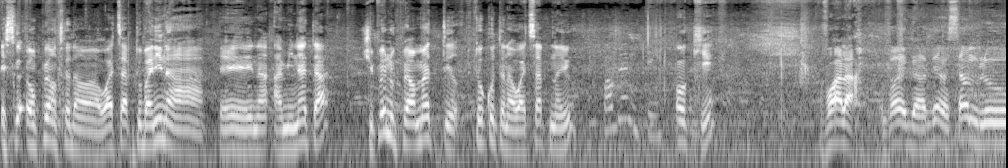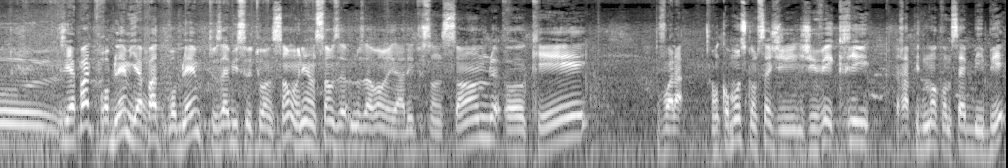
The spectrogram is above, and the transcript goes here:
Est-ce qu'on peut entrer dans WhatsApp? Toubani na, eh, na Aminata Tu peux nous permettre de côté dans WhatsApp na yo? Problème. Ok. Voilà. On va regarder ensemble. ou- Il n'y a pas de problème, il n'y a pas de problème. Tous habits surtout ensemble. On est ensemble, nous avons regardé tous ensemble. Ok. Voilà. On commence comme ça. Je, je vais écrire rapidement comme ça bébé.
